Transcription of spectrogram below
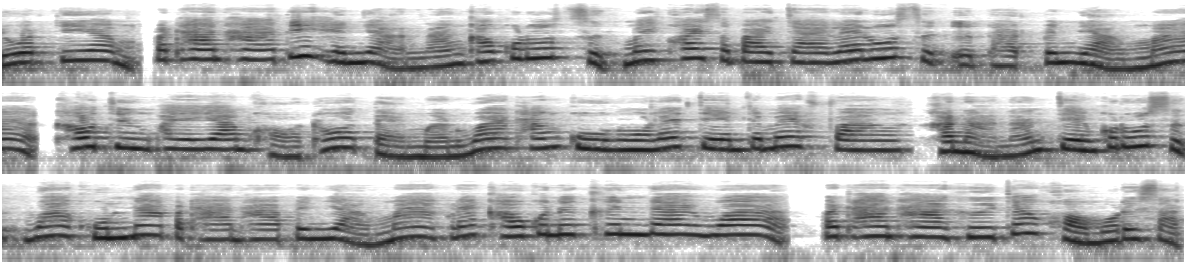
ยอดเยี่ยม ประธานฮาที่เห็นอย่างนั้นเขาก็รู้สึกไม่ค่อยสบายใจและรู้สึกอึดอัดเป็นอย่างมาก เขาจึงพยายามขอโทษแต่เหมือนว่าทั้งกูโฮและเจมส์จะไม่ฟัง ขณะนั้นเจมส์ก็รู้สึกว่าคุณนหน้าประธานฮาเป็นอย่างมาก และเขาก็นึกขึ้นได้ว่า ประธานฮาคือเจ้าของบริษัท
